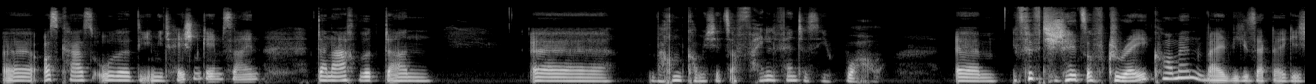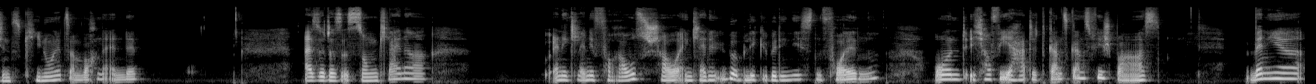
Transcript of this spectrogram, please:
äh, Oscars oder The Imitation Games sein. Danach wird dann, äh, warum komme ich jetzt auf Final Fantasy? Wow ähm, Fifty Shades of Grey kommen, weil, wie gesagt, da gehe ich ins Kino jetzt am Wochenende. Also das ist so ein kleiner, eine kleine Vorausschau, ein kleiner Überblick über die nächsten Folgen. Und ich hoffe, ihr hattet ganz, ganz viel Spaß. Wenn ihr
